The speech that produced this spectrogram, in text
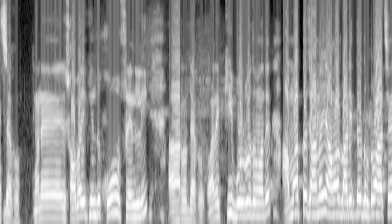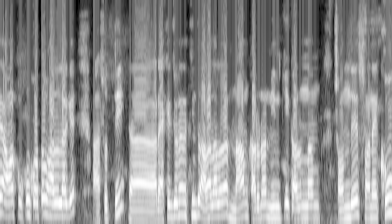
আছে। দেখো মানে সবাই কিন্তু খুব ফ্রেন্ডলি আর দেখো মানে কি বলব তোমাদের? আমার তো জানোই আমার বাড়িতে দুটো আছে আমার কুকুর কত ভালো লাগে। আর সত্যি আর এক একজনের কিন্তু আলাদা আলাদা নাম কারোর নাম নিমকি কারোর নাম সন্দেশ মানে খুব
